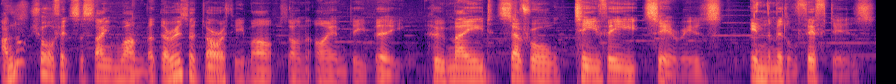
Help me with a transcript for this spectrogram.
I'm not sure if it's the same one, but there is a Dorothy Marks on IMDb who made several TV series in the middle 50s,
